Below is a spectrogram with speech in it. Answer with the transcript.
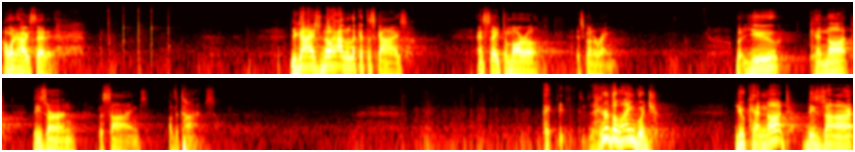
I wonder how he said it. You guys know how to look at the skies and say, Tomorrow it's going to rain. But you cannot discern the signs of the times. Hear the language. You cannot discern,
